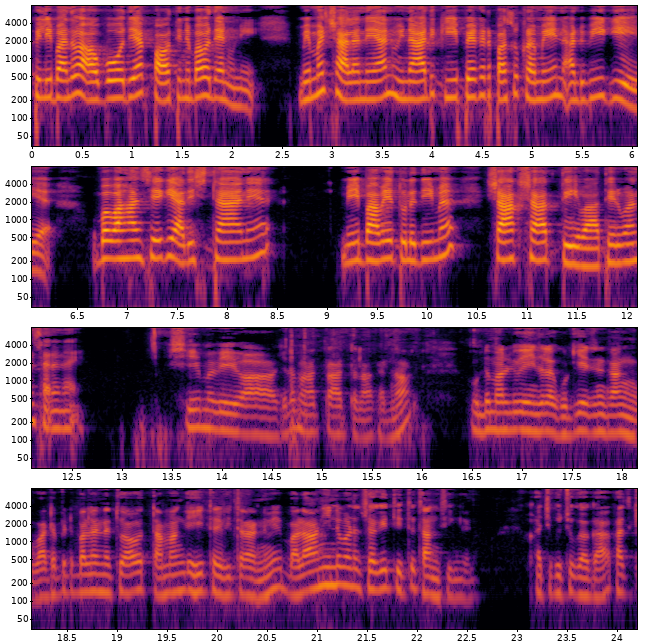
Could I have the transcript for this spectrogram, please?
පිළිබඳව අවබෝධයක් පවතින බව දැනුනි. මෙම චලනයන් විනාඩි කිහිපයකට පසු ක්‍රමයෙන් අඩු වී ගියේය. ඔබ වහන්සේගේ අදිෂ්ඨානය මේ භවයේ තුලදීම සාක්ෂාත් වේවා. තෙරුවන් සරණයි. ශීම වේවා කියලා මාත් ප්‍රාර්ථනා කරනවා. උඩමල්ලුවේ ඉඳලා කුටියට නිකන් වටපිට බලන්නේ නැතුව આવොත් Tamange හිත විතරක් නෙමෙයි බලාන ඉන්න මනුස්සයගේ හිත තන්සිං වෙනවා. කචු කුචු ගගා කච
